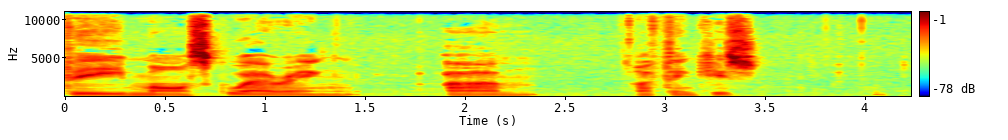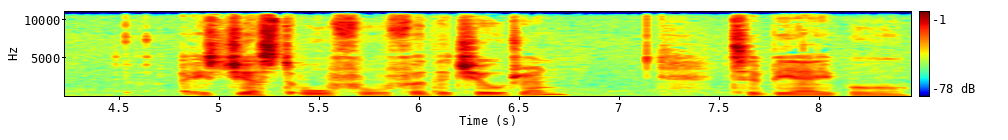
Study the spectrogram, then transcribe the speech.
The mask wearing, um, I think, is is just awful for the children to be able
